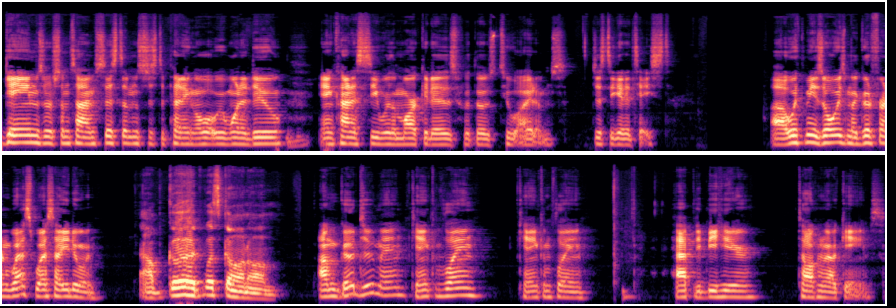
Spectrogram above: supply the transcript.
games or sometimes systems, just depending on what we want to do, and kind of see where the market is with those two items, just to get a taste. Uh, with me, as always, my good friend Wes. Wes, how you doing? I'm good. What's going on? I'm good too, man. Can't complain. Can't complain. Happy to be here talking about games.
